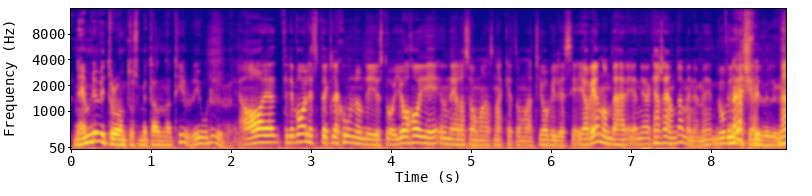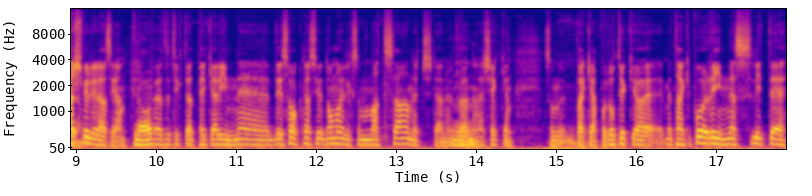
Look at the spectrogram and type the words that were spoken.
Nämnde vi Toronto som ett alternativ? Det gjorde du väl? Ja, för det var lite spekulation om det just då. Jag har ju under hela sommaren snackat om att jag ville se, jag vet inte om det här, jag kanske ändrar mig nu men då vill Nashville jag se, Nashville vill jag se han. Ja. För att jag tyckte att Pekarinne, det saknas ju, de har ju liksom Mats Sanic där nu mm. tror jag, den här checken. Som backup och då tycker jag, med tanke på Rinnes lite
